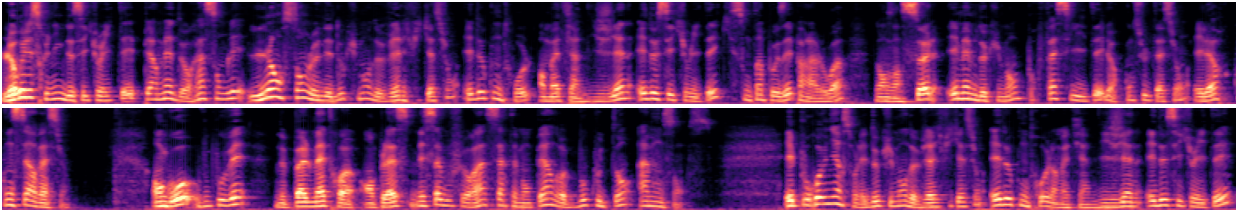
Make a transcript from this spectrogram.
Le registre unique de sécurité permet de rassembler l'ensemble des documents de vérification et de contrôle en matière d'hygiène et de sécurité qui sont imposés par la loi dans un seul et même document pour faciliter leur consultation et leur conservation. En gros, vous pouvez ne pas le mettre en place, mais ça vous fera certainement perdre beaucoup de temps à mon sens. Et pour revenir sur les documents de vérification et de contrôle en matière d'hygiène et de sécurité,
